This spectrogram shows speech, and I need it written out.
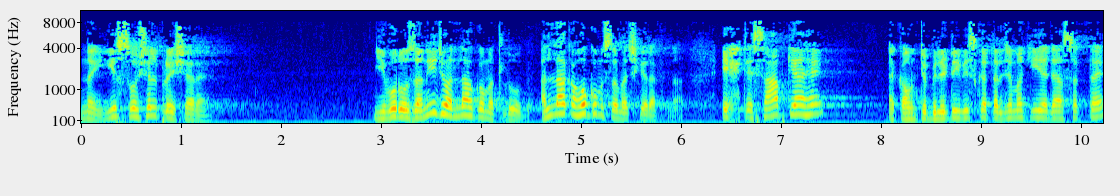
نہیں، یہ سوشل پریشر ہے۔ یہ وہ روزہ نہیں جو اللہ کو مطلوب ہے اللہ کا حکم سمجھ کے رکھنا۔ احتساب کیا ہے؟ اکاؤنٹیبلٹی بھی اس کا ترجمہ کیا جا سکتا ہے۔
